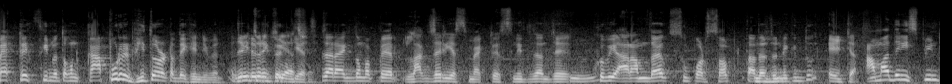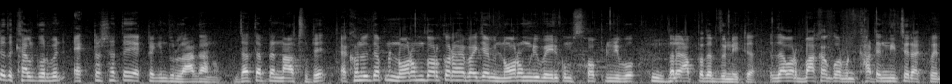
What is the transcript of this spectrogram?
ম্যাট্রিক্স কিনবেন তখন কাপড়ের ভিতরটা দেখে নেবেন। যারা একদম আপনার লাক্সারিয়াস ম্যাট্রেস নিতে চান যে খুবই আরামদায়ক সুপার সফট তাদের জন্য কিন্তু এইটা। আমাদের স্ক্রিনটাতে খেয়াল করবেন একটার সাথে একটা কিন্তু লাগানো যাতে আপনার না ছুটে। এখন যদি আপনার নরম দরকার হয় ভাই যে আমি নরম নিব এরকম সফট নিব তাহলে আপনাদের জন্য এটা। আবার বাঁকা করবেন খাটের নিচে রাখবেন।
